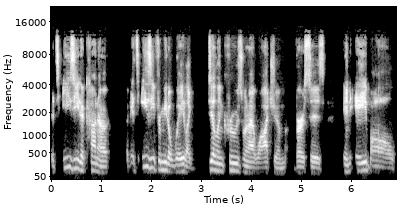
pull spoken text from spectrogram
It's easy to kind of like it's easy for me to weigh like Dylan Crews when I watch him versus an A ball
